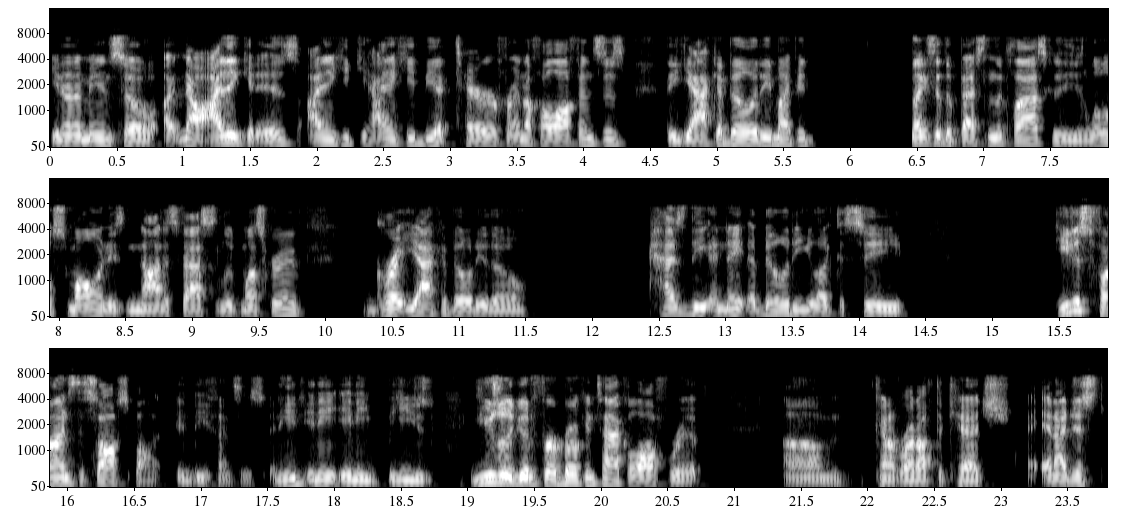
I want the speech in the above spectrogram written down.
You know what I mean? So uh, now I think it is. I think he I think he'd be a terror for NFL offenses. The YAC ability might be, like I said, the best in the class because he's a little smaller and he's not as fast as Luke Musgrave. Great YAC ability though. Has the innate ability you like to see. He just finds the soft spot in defenses, and he and he, and he he's usually good for a broken tackle off rip, um, kind of right off the catch. And I just,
